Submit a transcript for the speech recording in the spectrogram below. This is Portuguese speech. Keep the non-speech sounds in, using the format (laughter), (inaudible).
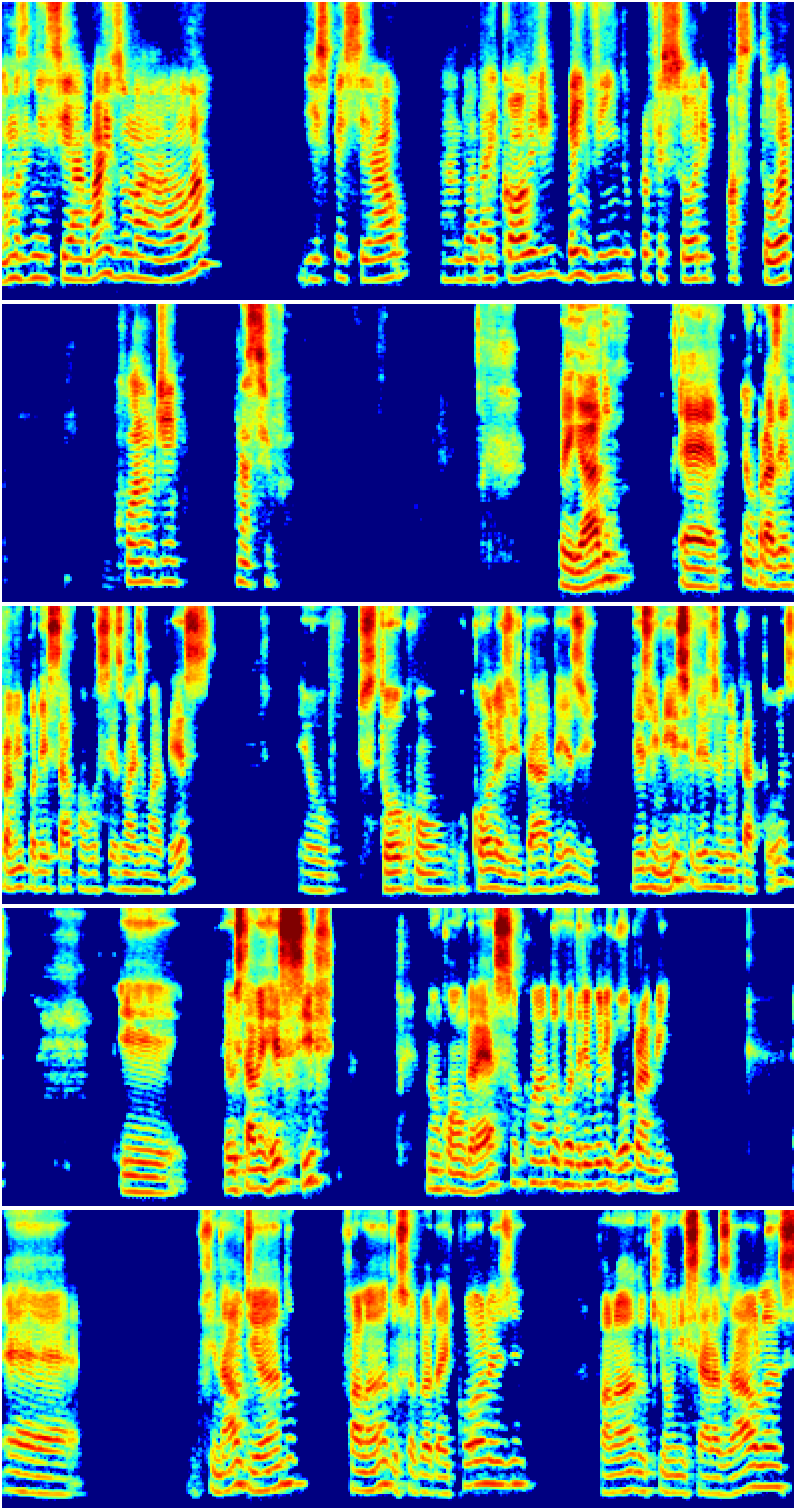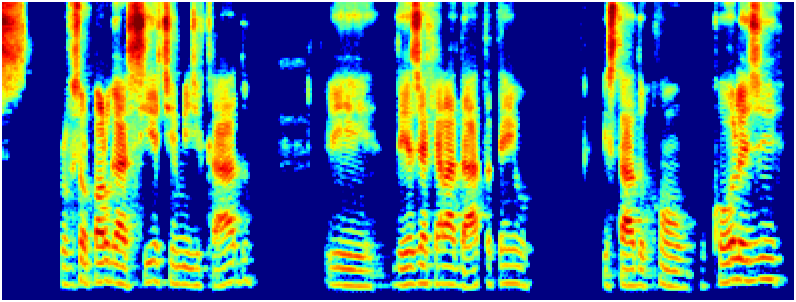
Vamos iniciar mais uma aula de especial uh, do Adai College. Bem-vindo, professor e pastor Ronald da Silva. Obrigado. É, é um prazer para mim poder estar com vocês mais uma vez. Eu estou com o college tá, desde, desde o início, desde 2014, e eu estava em Recife, num congresso, quando o Rodrigo ligou para mim, é, no final de ano, falando sobre a DAI College, falando que iam iniciar as aulas. O professor Paulo Garcia tinha me indicado, e desde aquela data tenho estado com o college,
